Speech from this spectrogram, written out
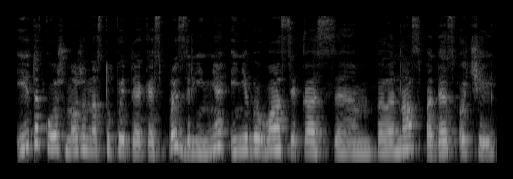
І також може наступити якесь прозріння, і ніби у вас якась ем, пелена спаде з очей.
